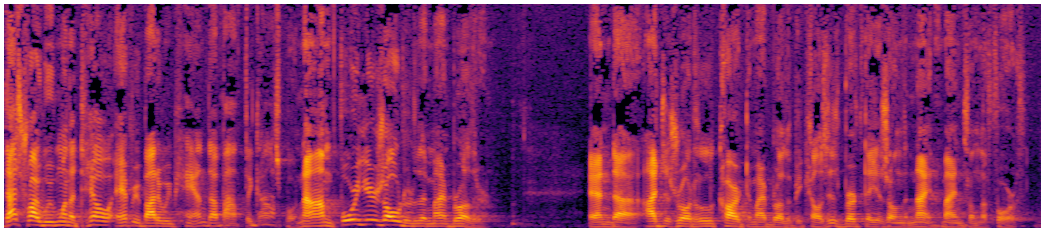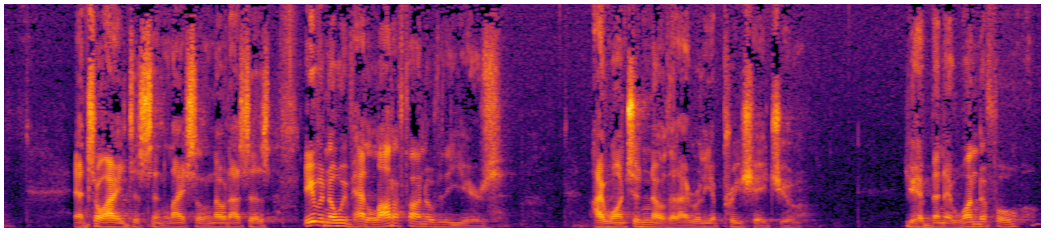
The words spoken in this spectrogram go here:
that's why we want to tell everybody we can about the gospel. Now, I'm four years older than my brother. And uh, I just wrote a little card to my brother because his birthday is on the 9th, mine's on the 4th. And so I just sent a nice little note. I says, even though we've had a lot of fun over the years, I want you to know that I really appreciate you. You have been a wonderful,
